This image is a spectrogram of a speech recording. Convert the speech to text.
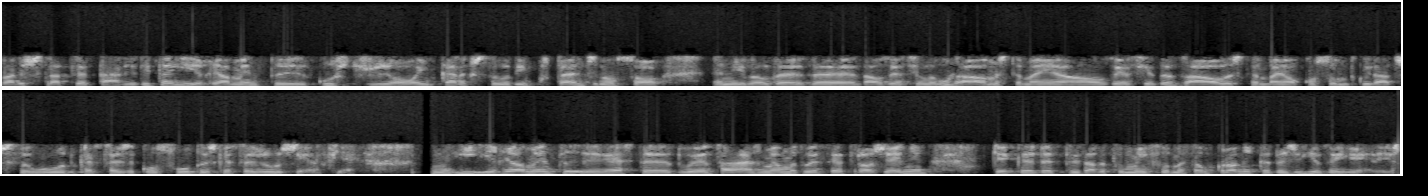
vários estratos etários e tem realmente custos ou encargos de saúde importantes, não só a nível da, da, da, ausência laboral, mas também a ausência das aulas, também ao consumo de cuidados de saúde, quer seja consultas, quer seja urgência. E, e realmente esta doença, a asma, é uma doença heterogénea que é caracterizada por uma inflamação crónica das vias aéreas.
